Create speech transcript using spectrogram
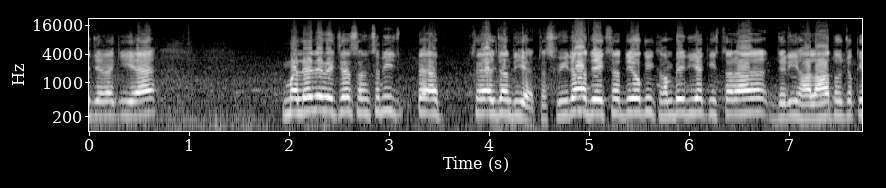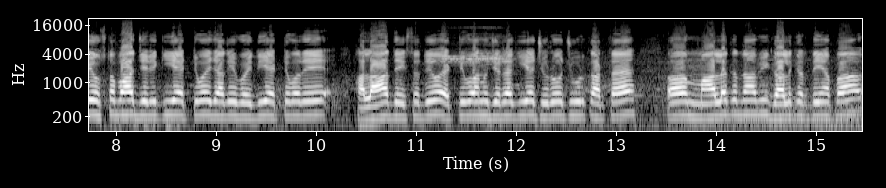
ਜਿਹੜਾ ਕੀ ਹੈ ਮਹੱਲੇ ਦੇ ਵਿੱਚ ਸਨਸਨੀ ਪੈ- ਫੈਲ ਜਾਂਦੀ ਹੈ। ਤਸਵੀਰਾਂ ਦੇਖ ਸਕਦੇ ਹੋ ਕਿ ਖੰਭੇ ਦੀਆਂ ਕਿਸ ਤਰ੍ਹਾਂ ਜਿਹੜੀ ਹਾਲਾਤ ਹੋ ਚੁੱਕੇ। ਉਸ ਤੋਂ ਬਾਅਦ ਜਿਹੜੇ ਕੀ ਹੈ ਐਕਟਿਵਾ ਜਾ ਕੇ ਵੱਜਦੀ ਹੈ। ਐਕਟਿਵਾ ਦੇ ਹਾਲਾਤ ਦੇਖ ਸਕਦੇ ਹੋ। ਐਕਟਿਵਾ ਨੂੰ ਜਿਹੜਾ ਕੀ ਹੈ ਚੂਰੋ ਚੂਰ ਕਰਤਾ ਹੈ। ਮਾਲਕ ਨਾਲ ਵੀ ਗੱਲ ਕਰਦੇ ਹਾਂ ਆਪਾਂ।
